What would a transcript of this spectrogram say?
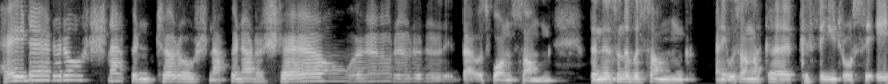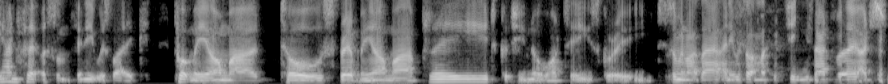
Hey there, little snapping turtle, snapping out of shell. That was one song. Then there's another song, and it was on like a Cathedral City advert or something. It was like, put me on my toes, spread me on my plate, because you know I taste great. Something like that. And it was on like a cheese advert. I just,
